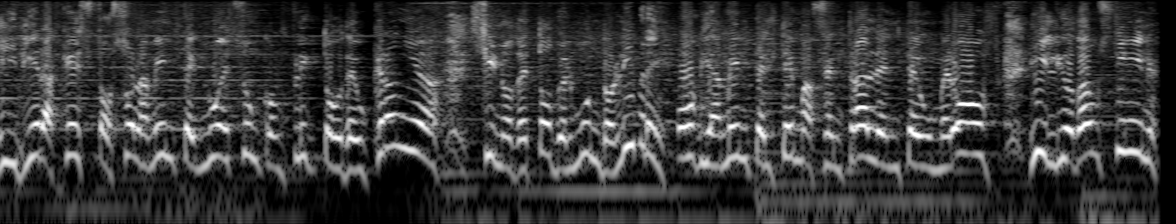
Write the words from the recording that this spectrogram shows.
y viera que esto solamente no es un conflicto de Ucrania, sino de todo el mundo libre. Obviamente el tema central entre Umerov y Austin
